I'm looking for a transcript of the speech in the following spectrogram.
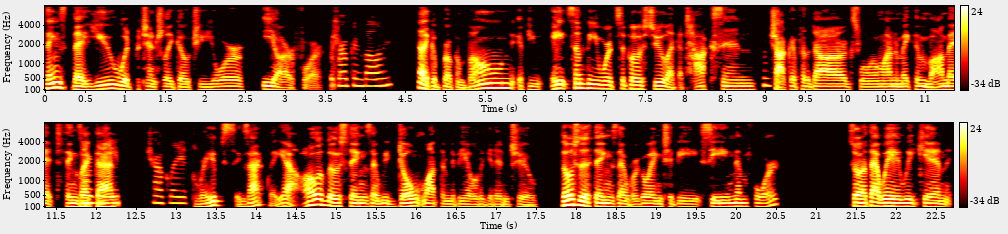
Things that you would potentially go to your ER for Broken bone. like a broken bone, if you ate something you weren't supposed to, like a toxin, chocolate for the dogs, we want to make them vomit, things or like that. Chocolate. Grapes, exactly. Yeah. All of those things that we don't want them to be able to get into. Those are the things that we're going to be seeing them for. So that way we can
